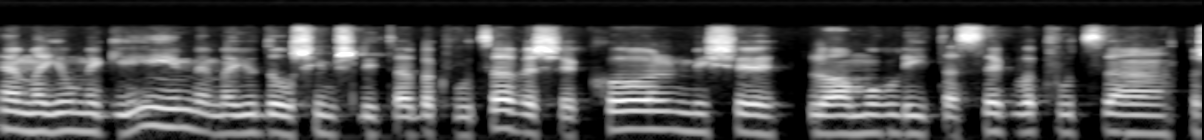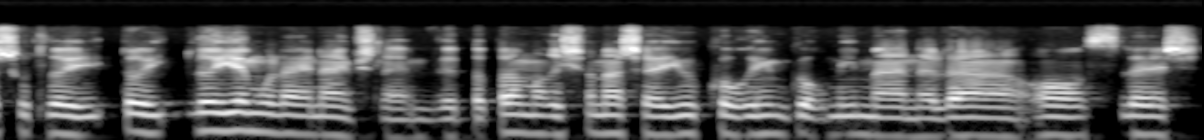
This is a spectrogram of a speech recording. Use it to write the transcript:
הם היו מגיעים, הם היו דורשים שליטה בקבוצה, ושכל מי שלא אמור להתעסק בקבוצה, פשוט לא, לא, לא יהיה מול העיניים שלהם. ובפעם הראשונה שהיו קוראים גורמים מהנהלה או סלאש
